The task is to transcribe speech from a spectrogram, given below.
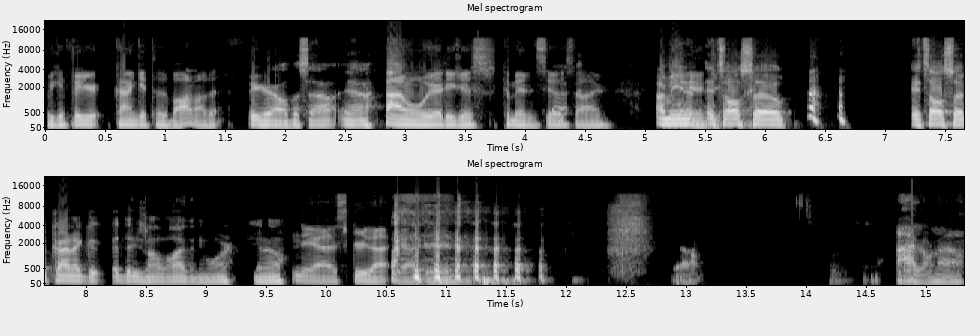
We could figure, kind of get to the bottom of it. figure all this out yeah Kind of weird. He just committed suicide. i mean it's also it's also kind of good that he's not alive anymore you know Yeah, screw that dude. Yeah. I don't know.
